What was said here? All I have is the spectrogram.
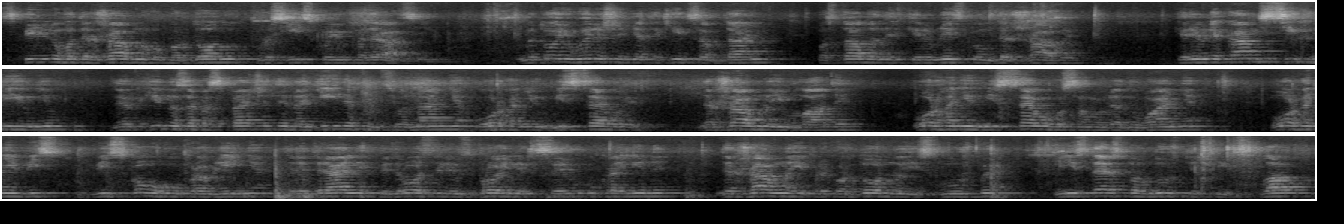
спільного державного кордону з Російською Федерацією. З метою вирішення таких завдань, поставлених керівництвом держави, керівникам всіх рівнів необхідно забезпечити надійне функціонування органів місцевої державної влади, органів місцевого самоврядування, органів військового управління, територіальних підрозділів Збройних сил України, Державної прикордонної служби, Міністерства внутрішніх справ,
